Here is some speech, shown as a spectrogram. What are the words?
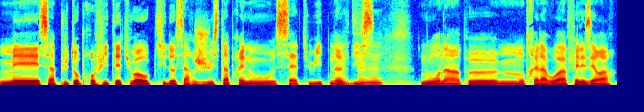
Mais ça a plutôt profité, tu vois, au petit dossard juste après nous, 7, 8, 9, Mm, 10. mm, mm. Nous, on a un peu montré la voie, fait les erreurs.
